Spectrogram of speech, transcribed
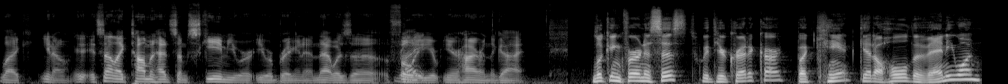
Like you know, it- it's not like Tomlin had some scheme you were you were bringing in. That was uh, fully Right. you're, you're hiring the guy. Looking for an assist with your credit card, but can't get a hold of anyone?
